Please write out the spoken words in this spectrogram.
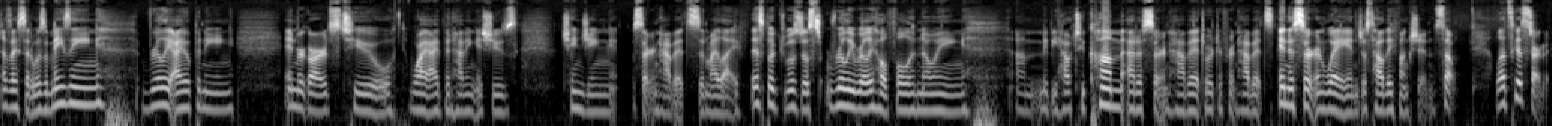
As I said, it was amazing, really eye-opening in regards to why I've been having issues changing certain habits in my life. This book was just really, really helpful in knowing um, maybe how to come at a certain habit or different habits in a certain way and just how they function. So let's get started.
